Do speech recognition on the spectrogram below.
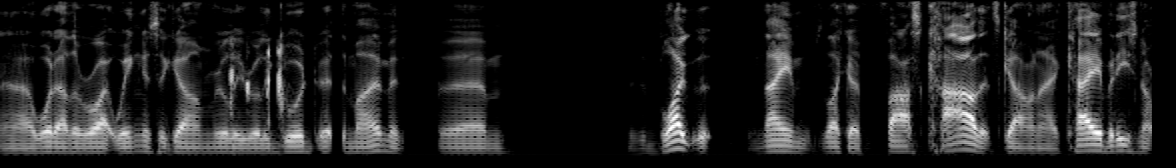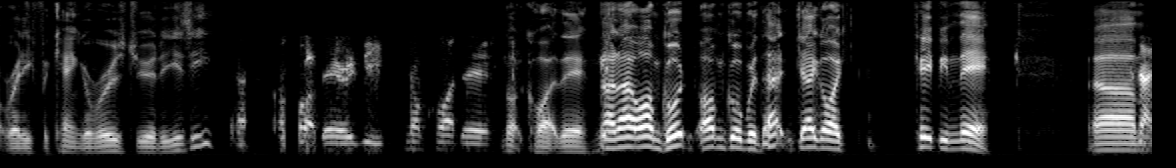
Uh, what other right wingers are going really, really good at the moment? Um, there's a bloke that named like a fast car that's going okay, but he's not ready for Kangaroos duty, is he? Not quite there, is he? Not quite there. Not quite there. No, no, I'm good. I'm good with that. Gagai, keep him there. Um, Okay,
